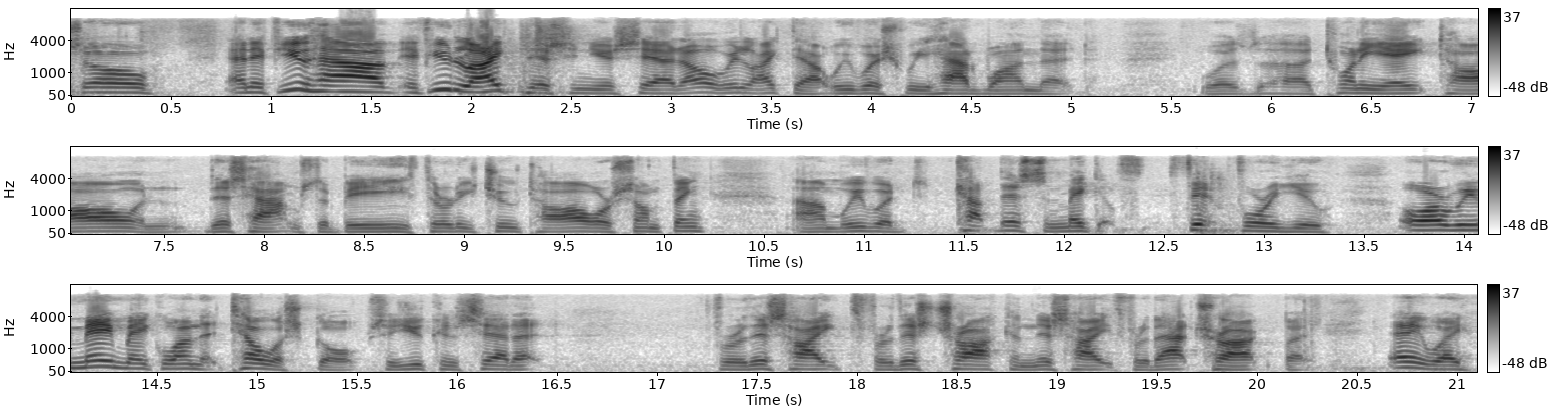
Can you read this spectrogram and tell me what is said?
so, and if you have, if you like this and you said, oh, we like that, we wish we had one that was uh, 28 tall and this happens to be 32 tall or something, um, we would cut this and make it fit for you. Or we may make one that telescopes so you can set it for this height for this truck and this height for that truck. But anyway,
